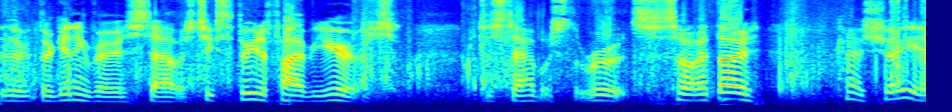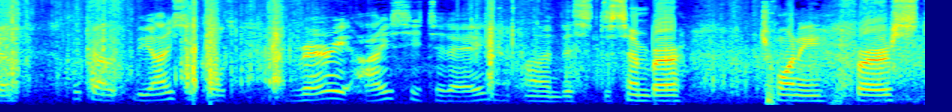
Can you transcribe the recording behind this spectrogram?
they're, they're getting very established. It takes three to five years to establish the roots. So I thought I'd kind of show you. Look how the icicles very icy today on this December 21st,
